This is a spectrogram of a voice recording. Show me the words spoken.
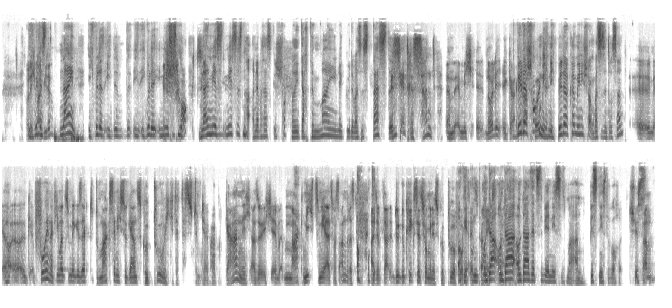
Soll ich, will mal das, wieder? Nein, ich will das, ich, ich, ich will, mir ist es nur, Geschockt? nein, mir ist, es- mir ist es nur, Anna, was heißt geschockt? Weil ich dachte, meine Güte, was ist das denn? Das ist ja interessant. Ähm, mich äh, neulich äh, Bilder schocken heute, mich nicht, Bilder können mich nicht schocken. Was ist interessant? Äh, äh, vorhin hat jemand zu mir gesagt, du magst ja nicht so gern Skulptur. Wo ich gedacht, das stimmt ja überhaupt gar nicht. Also ich äh, mag nichts mehr als was anderes. Oh, okay. Also da, du, du kriegst jetzt von mir eine Skulptur Okay, vorgesetzt. und, und da, und da, und da setzen wir nächstes Mal an. Bis nächste Woche. Tschüss dann.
